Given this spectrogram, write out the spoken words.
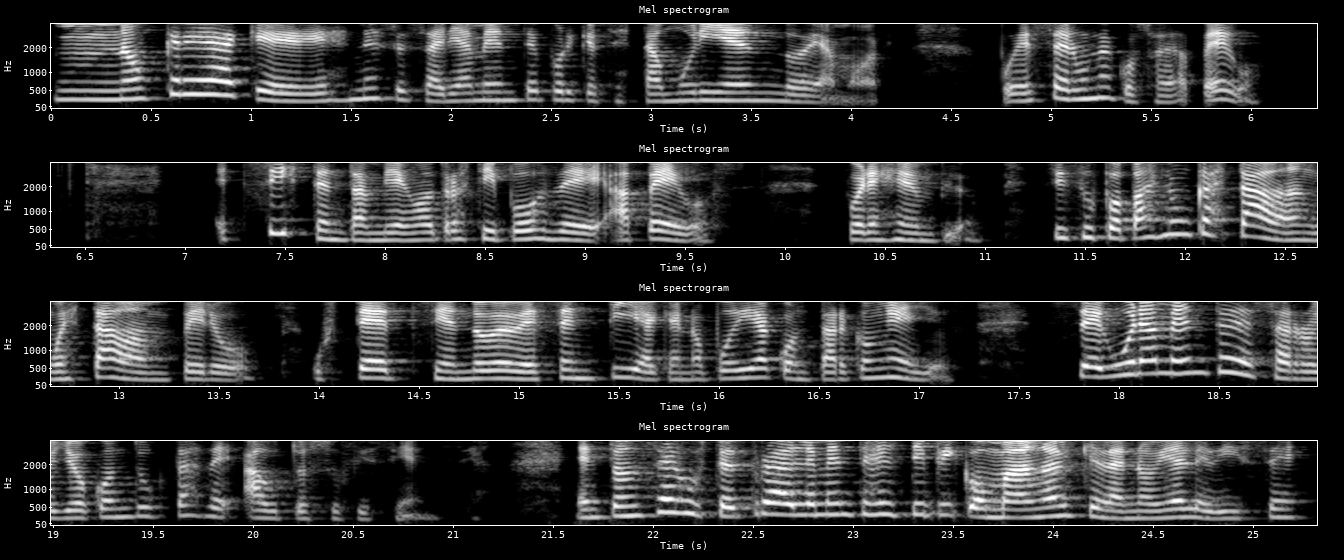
no crea que es necesariamente porque se está muriendo de amor. Puede ser una cosa de apego. Existen también otros tipos de apegos. Por ejemplo, si sus papás nunca estaban o estaban, pero usted siendo bebé sentía que no podía contar con ellos, seguramente desarrolló conductas de autosuficiencia. Entonces usted probablemente es el típico man al que la novia le dice,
